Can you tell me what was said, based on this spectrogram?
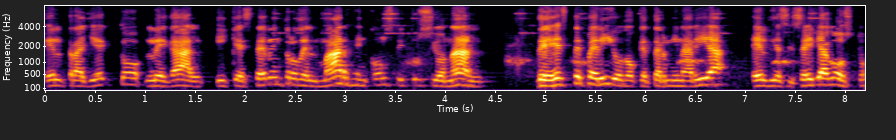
el trayecto legal y que esté dentro del margen constitucional de este periodo que terminaría el 16 de agosto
